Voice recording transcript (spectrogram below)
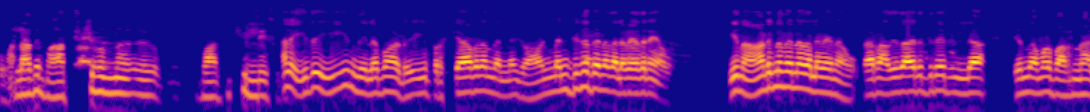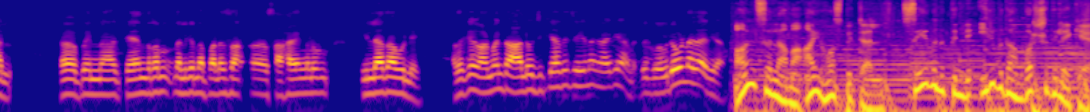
വല്ലാതെ ബാധിക്കുമെന്ന് ബാധിക്കില്ലേ അല്ല ഇത് ഈ നിലപാട് ഈ പ്രഖ്യാപനം തന്നെ ഗവൺമെന്റിന് തന്നെ തലവേദനയാവും. ഈ നാടിന് തന്നെ തലവേദനയാവും. കാരണം അതിദാരിദ്ര്യരില്ല എന്ന് നമ്മൾ പറഞ്ഞാൽ പിന്നെ കേന്ദ്രം നൽകുന്ന പല സഹായങ്ങളും ഇല്ലാതാവൂലേ? അതൊക്കെ ഗവൺമെന്റ് ആലോചിക്കാതെ ചെയ്യുന്ന കാര്യമാണ്. ഇത് ഗൗരവമുള്ള കാര്യമാണ്. അൽസലാമ ഐ ഹോസ്പിറ്റൽ സേവനത്തിന്റെ ഇരുപതാം വർഷത്തിലേക്ക്.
